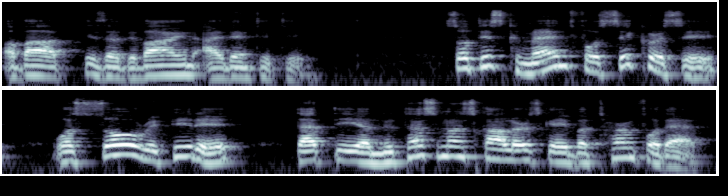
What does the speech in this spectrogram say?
about his divine identity. So, this command for secrecy was so repeated that the uh, New Testament scholars gave a term for that.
